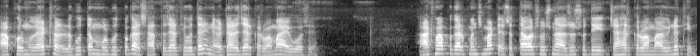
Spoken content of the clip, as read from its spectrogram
આ ફોર્મ્યુલા હેઠળ લઘુત્તમ મૂળભૂત પગાર સાત હજારથી વધારીને અઢાર હજાર કરવામાં આવ્યો છે. આઠમા પગાર પંચ માટે સત્તાવાર સૂચના હજુ સુધી જાહેર કરવામાં આવી નથી.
